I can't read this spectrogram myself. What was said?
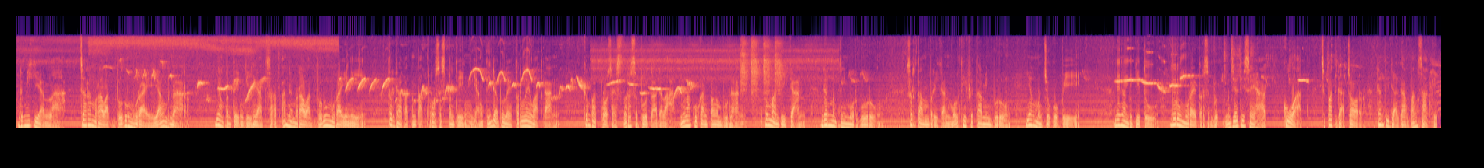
Demikianlah cara merawat burung murai yang benar yang penting diingat saat Anda merawat burung murai ini, terdapat empat proses penting yang tidak boleh terlewatkan. Keempat proses tersebut adalah melakukan pengembunan, memandikan, dan menjemur burung, serta memberikan multivitamin burung yang mencukupi. Dengan begitu, burung murai tersebut menjadi sehat, kuat, cepat gacor, dan tidak gampang sakit.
